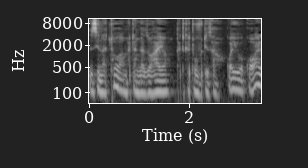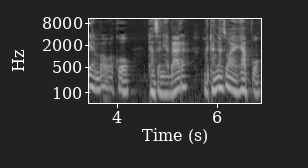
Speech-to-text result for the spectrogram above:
zinatoa matangazo hayo katika tovuti zao. Kwa hiyo kwa wale ambao wako Tanzania bara, matangazo haya yapo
